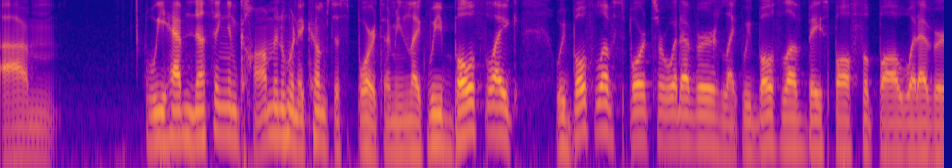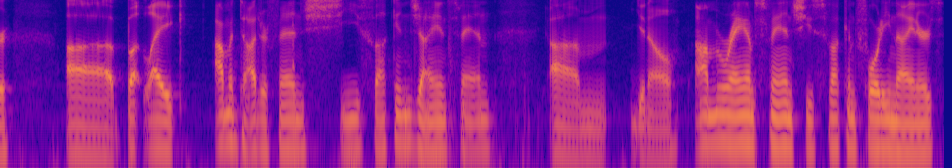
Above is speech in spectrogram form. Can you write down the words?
Um, we have nothing in common when it comes to sports. I mean, like we both like we both love sports or whatever. Like we both love baseball, football, whatever. Uh, but like I'm a Dodger fan. She fucking Giants fan. Um, you know, I'm Rams fan, she's fucking 49ers.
